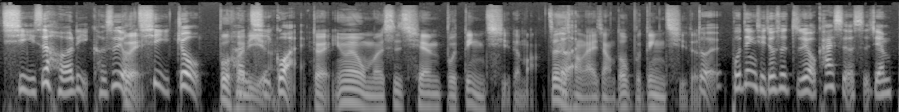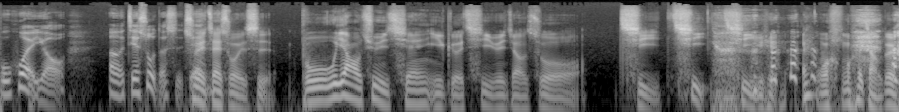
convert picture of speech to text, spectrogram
起是合理，可是有对气就不合理啊。奇怪。对，因为我们是签不定期的嘛，正常来讲都不定期的。对，不定期就是只有开始的时间，不会有呃结束的时间。所以再说一次，不要去签一个契约叫做起契契约。哎、我我会讲对吗？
